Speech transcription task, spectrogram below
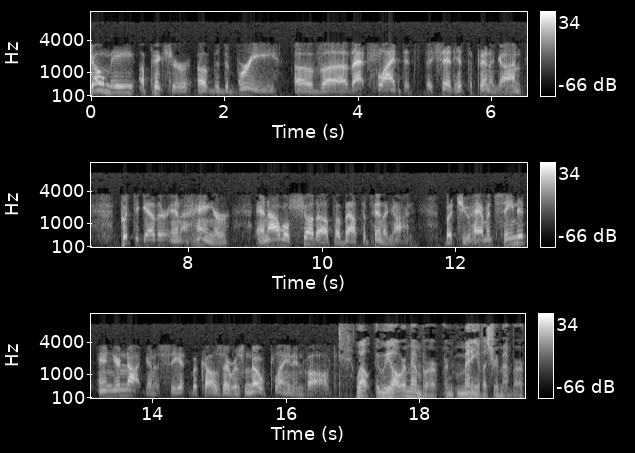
Show me a picture of the debris of uh, that flight that they said hit the Pentagon put together in a hangar, and I will shut up about the Pentagon. But you haven't seen it, and you're not going to see it because there was no plane involved. Well, we all remember, or many of us remember,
